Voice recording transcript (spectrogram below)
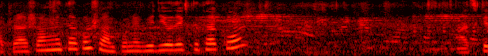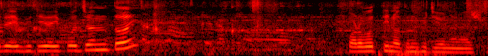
আপনারা সঙ্গে থাকুন সম্পূর্ণ ভিডিও দেখতে থাকুন। আজকের এই ভিডিও এই পর্যন্তই। পরবর্তী নতুন ভিডিও নিয়ে আসব।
